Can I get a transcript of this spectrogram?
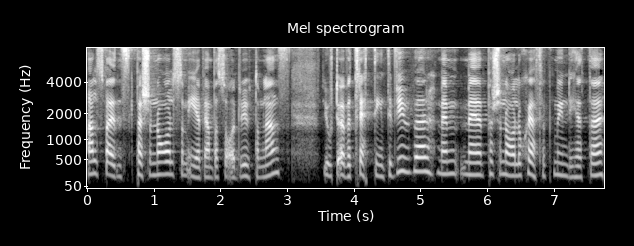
all svensk personal som är vid ambassader utomlands. Gjort över 30 intervjuer med, med personal och chefer på myndigheter.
